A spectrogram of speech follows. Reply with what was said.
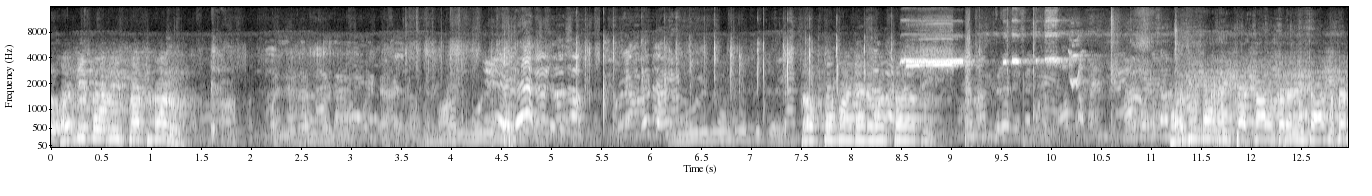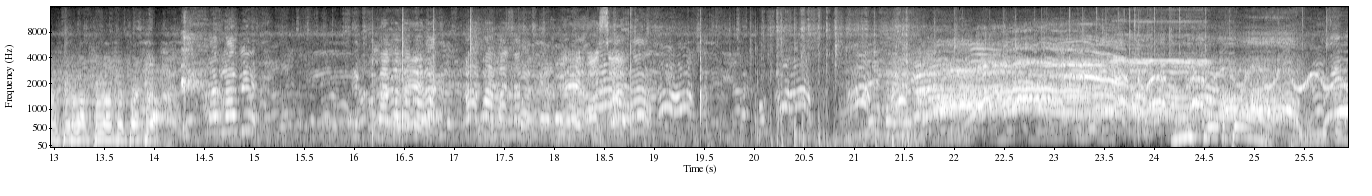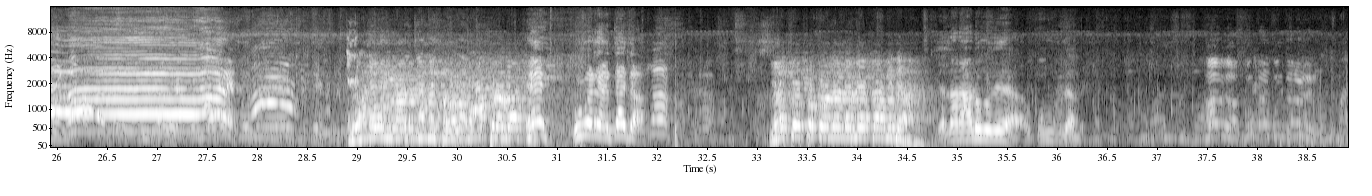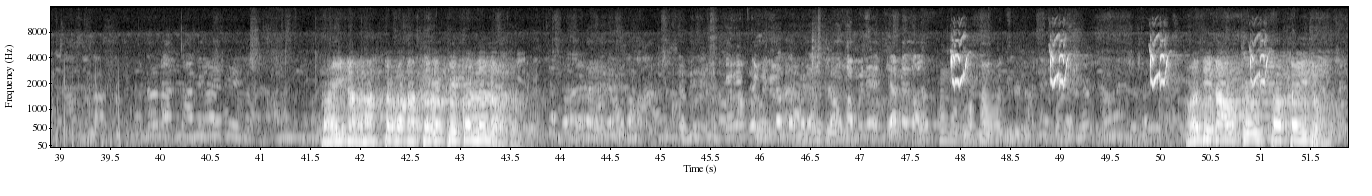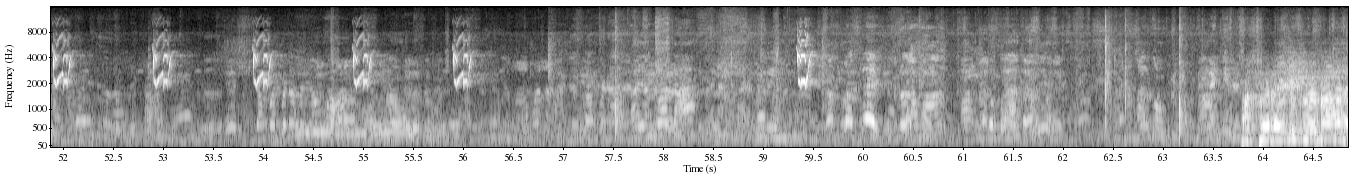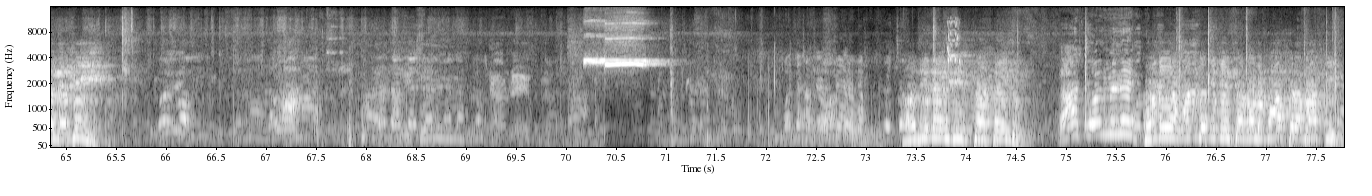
ಹದಿಮೂರು ಇಪ್ಪತ್ಮೂರು ತಪ್ಪು ಮಾಡಿರುವಂತಹ ಅದಿ ಹದಿಮೂರು ಇಪ್ಪತ್ನಾಲ್ಕರಲ್ಲಿ ಸಾಗಿ ಬರುತ್ತಿರುವಂತಹ ಒಂದು ಪಂದ್ಯ ಈ ಮಾತ್ರ ಬಾಕಿ ಏಕೆತ್ತುಕೊಳ್ಳಲೇಬೇಕಾಗಿದೆ ಎಲ್ಲರೂ ಆಡುವುದೇ ಗುಂಗುಗಿಲ್ಲ ಅಂದ್ರೆ. ಫೈನಲ್ ಹಂತವನ್ನು ತಲುಪಿಕೊಳ್ಳಲು. ಹದಿನಾಲ್ಕು ಇಪ್ಪತ್ತೈದು. ಮತ್ತೆ ರೈಡಿಂಗ್ ವಿಭಾಗದಲ್ಲಿ ಅಭಿ ಹದಿನೈದು ಇಪ್ಪತ್ತೈದು ಕೊನೆಯ ಒಂದು ನಿಮಿಷಗಳು ಮಾತ್ರ ಬಾಕಿ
